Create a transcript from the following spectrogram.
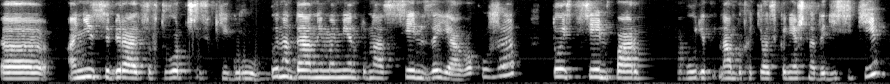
э, они собираются в творческие группы. На данный момент у нас 7 заявок уже, то есть 7 пар будет, нам бы хотелось, конечно, до 10,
